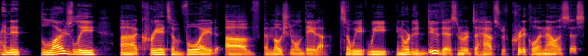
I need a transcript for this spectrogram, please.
and it largely uh, creates a void of emotional data. So we we in order to do this, in order to have sort of critical analysis,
